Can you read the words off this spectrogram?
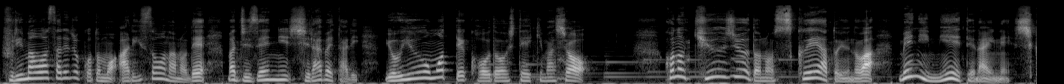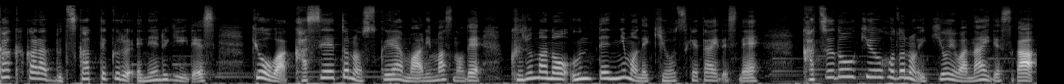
振り回されることもありそうなので、まあ、事前に調べたり、余裕を持って行動していきましょう。この90度のスクエアというのは目に見えてないね、視覚からぶつかってくるエネルギーです。今日は火星とのスクエアもありますので、車の運転にもね、気をつけたいですね。活動級ほどの勢いはないですが、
